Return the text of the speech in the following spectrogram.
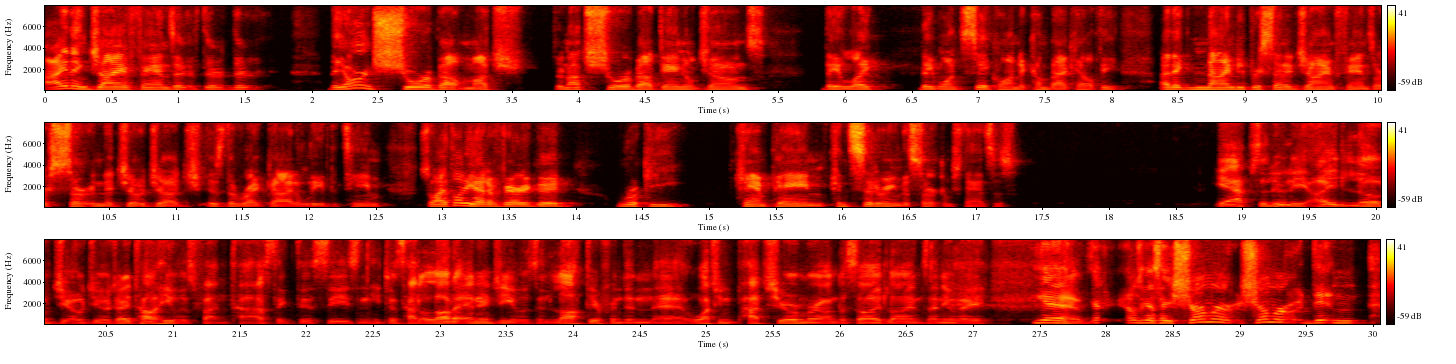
I think Giant fans, if they're, they're, they aren't sure about much they're not sure about Daniel Jones. They like they want Saquon to come back healthy. I think 90% of Giant fans are certain that Joe Judge is the right guy to lead the team. So I thought he had a very good rookie campaign considering the circumstances. Yeah, absolutely. I love Joe Judge. I thought he was fantastic this season. He just had a lot of energy. It was a lot different than uh, watching Pat Shurmur on the sidelines. Anyway, yeah, I was gonna say Shurmur. Shurmur didn't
